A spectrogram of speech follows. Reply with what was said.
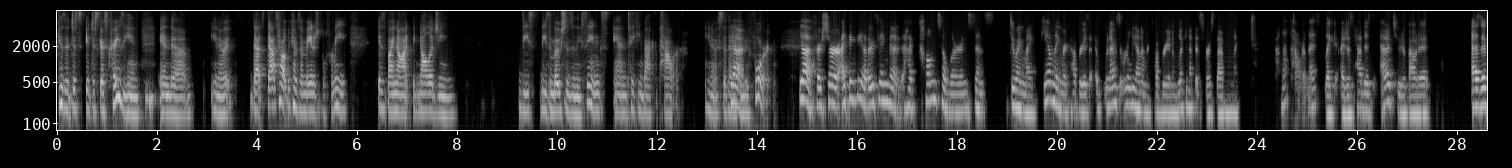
because it just it just goes crazy and and um, you know it that's that's how it becomes unmanageable for me is by not acknowledging these these emotions and these things and taking back the power you know so that yeah. i can move forward yeah for sure. I think the other thing that i've come to learn since doing my gambling recovery is uh, when i was early on in recovery and i'm looking at this first stuff i'm like i'm not powerless. Like i just had this attitude about it as if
